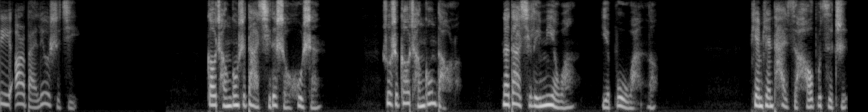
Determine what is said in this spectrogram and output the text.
第二百六十集，高长恭是大齐的守护神，若是高长恭倒了，那大齐离灭亡也不晚了。偏偏太子毫不自知，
